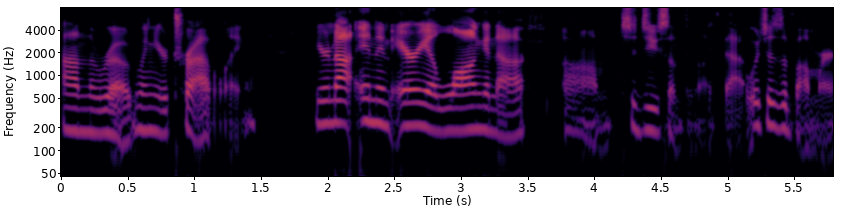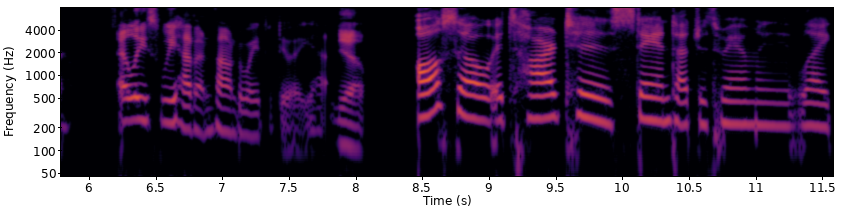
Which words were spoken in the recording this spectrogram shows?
on the road when you're traveling. You're not in an area long enough um, to do something like that, which is a bummer. At least we haven't found a way to do it yet. Yeah. Also, it's hard to stay in touch with family like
